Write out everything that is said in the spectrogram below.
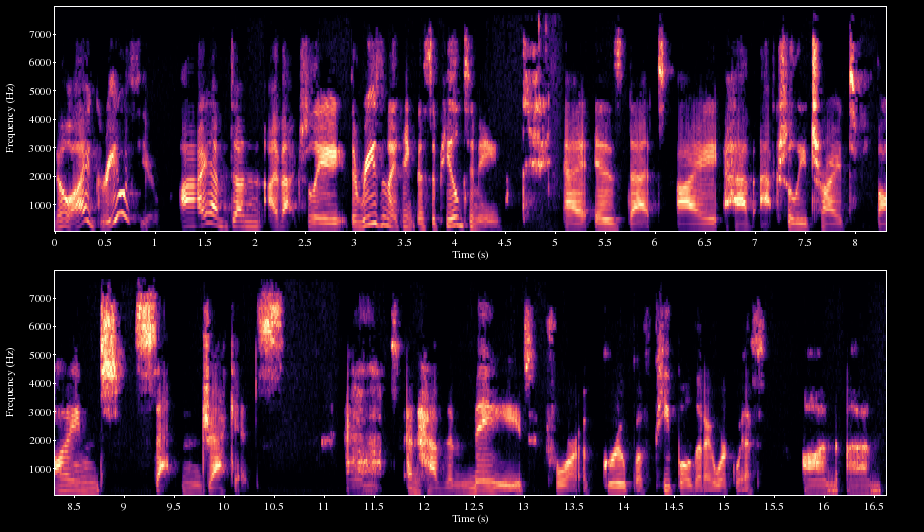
no, I agree with you. I have done, I've actually, the reason I think this appealed to me uh, is that I have actually tried to find satin jackets and, and have them made for a group of people that I work with on um,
